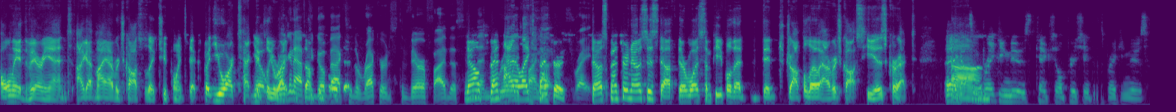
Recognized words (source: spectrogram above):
Only at the very end. I got my average cost was like 2.6. But you are technically Yo, right. We're going to have to go back to the records to verify this. no, Spen- really I like Spencer. Right. No, Spencer knows his stuff. There was some people that did drop below average cost. He is correct. Hey, I got um, some breaking news. Kicks, you'll appreciate this breaking news.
